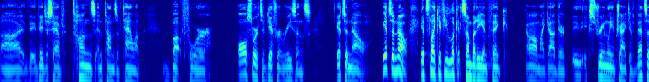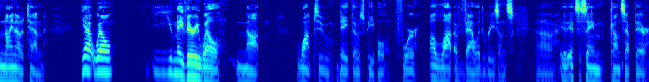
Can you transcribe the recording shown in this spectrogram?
uh, they, they just have tons and tons of talent, but for all sorts of different reasons, it's a no. It's a no. It's like if you look at somebody and think, oh my God, they're extremely attractive. That's a nine out of 10. Yeah, well, you may very well not want to date those people for a lot of valid reasons. Uh, it, it's the same concept there.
